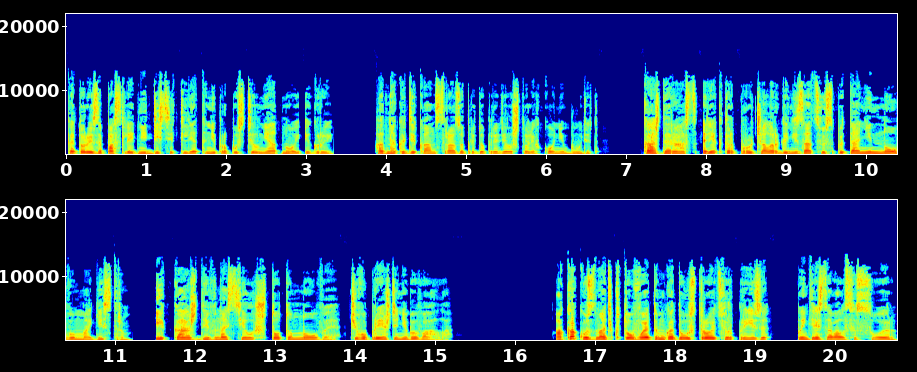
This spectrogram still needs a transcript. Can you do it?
который за последние десять лет не пропустил ни одной игры. Однако декан сразу предупредил, что легко не будет. Каждый раз ректор поручал организацию испытаний новым магистрам, и каждый вносил что-то новое, чего прежде не бывало. «А как узнать, кто в этом году устроит сюрпризы?» — поинтересовался Сойер.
